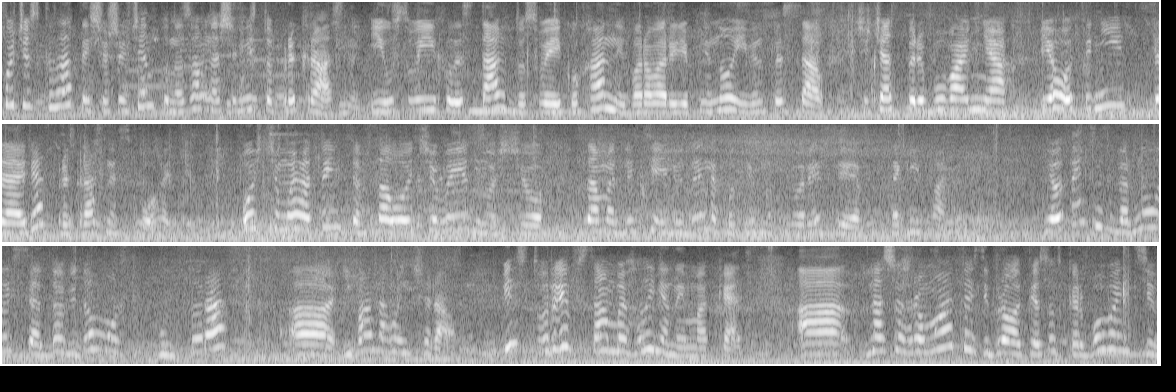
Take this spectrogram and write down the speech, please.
Хочу сказати, що Шевченко назвав наше місто прекрасним, і у своїх листах до своєї коханої Варвари Ріпніної він писав, що час перебування в Яготині – це ряд прекрасних спогадів. Ось чому яготинцям стало очевидно, що саме для цієї людини потрібно створити такий пам'ятник. Яготинці звернулися до відомого скульптора Івана Гончара. Він створив саме глиняний макет. А наша громада зібрала 500 карбованців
